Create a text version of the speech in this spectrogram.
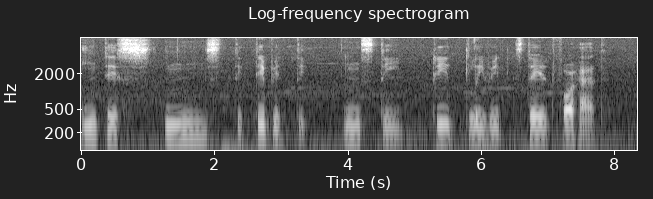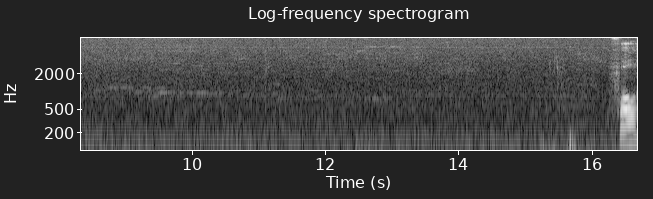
instinctively, instinctively stared forehead. fall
